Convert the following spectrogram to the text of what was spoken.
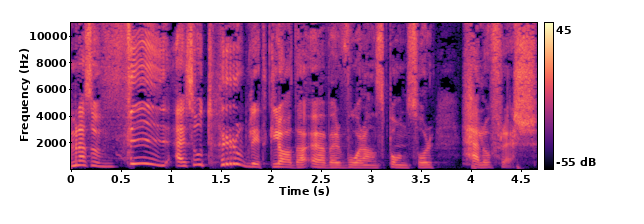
Men alltså, vi är så otroligt glada över vår sponsor HelloFresh.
